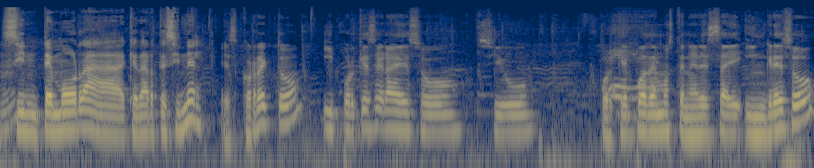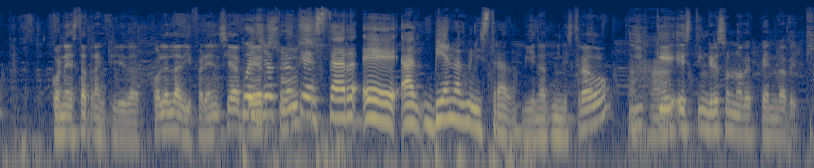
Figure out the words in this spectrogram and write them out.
sin temor a quedarte sin él. Es correcto. ¿Y por qué será eso, Siu? ¿Por qué podemos tener ese ingreso con esta tranquilidad? ¿Cuál es la diferencia Pues yo versus creo que estar eh, ad- bien administrado. bien administrado y Ajá. que este ingreso no dependa de ti?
